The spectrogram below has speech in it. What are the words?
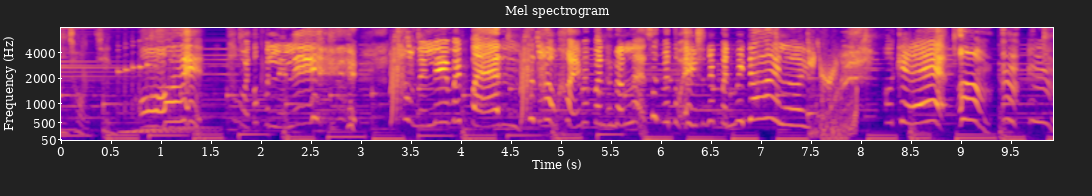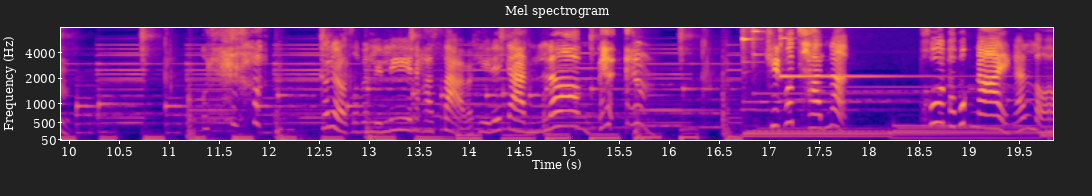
ซึนฉอชิง โอ๊ยทำไมต้องเป็นลิลลี่ ทำลิลลี่ไม่เป็น ฉันทำใครไม่เป็นเทั้งนั้นแหละ ฉันเป็นตัวเองฉันยังเป็นไม่ได้เลย โอเคอืมอืมอืมโอเคค่ะ ก็เดี๋ยวเราจะเป็นลิลลี่นะคะสามนาทีด้วยกันเริ่ม คิดว่าฉันน่ะ พูดเพราะพวกนายอย่างนั้นเหรอ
